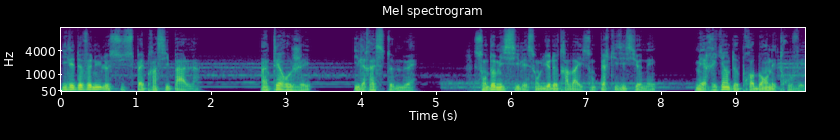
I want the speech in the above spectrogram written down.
Il est devenu le suspect principal. Interrogé, il reste muet. Son domicile et son lieu de travail sont perquisitionnés, mais rien de probant n'est trouvé.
